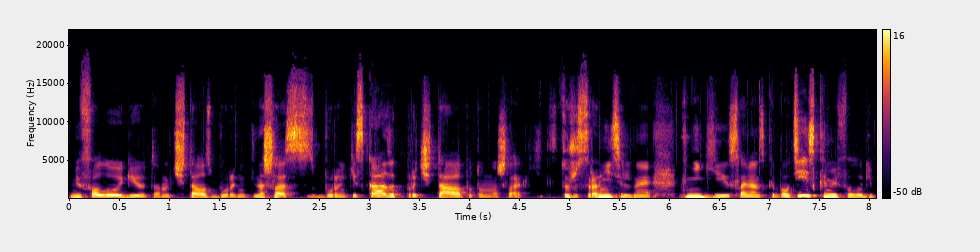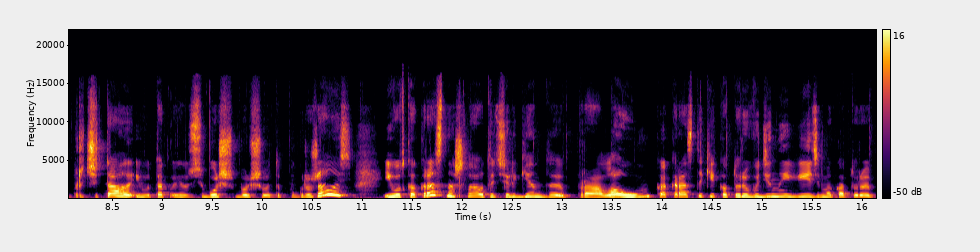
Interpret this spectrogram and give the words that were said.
мифологию, там, читала сборники, нашла сборники сказок, прочитала, потом нашла какие-то тоже сравнительные книги славянской, балтийской мифологии, прочитала, и вот так я все больше и больше в это погружалась, и вот как раз нашла вот эти легенды про Лаум, как раз таки, которые водяные ведьмы, которые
